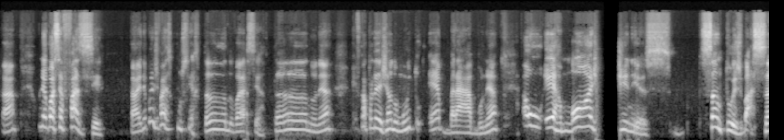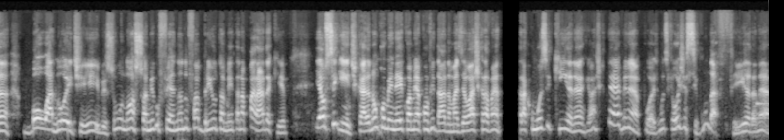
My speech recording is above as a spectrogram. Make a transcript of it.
tá? O negócio é fazer. Tá? E depois a gente vai consertando, vai acertando, né? Quem ficar planejando muito é brabo, né? O Hermógenes Santos Bassan, boa noite, Ibson. O nosso amigo Fernando Fabril também está na parada aqui. E é o seguinte, cara, eu não combinei com a minha convidada, mas eu acho que ela vai entrar com musiquinha, né? Eu acho que deve, né? Pô, a música hoje é segunda-feira, né?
